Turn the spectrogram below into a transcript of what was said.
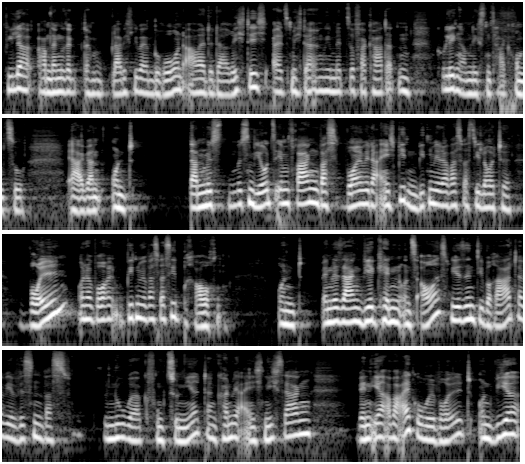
viele haben dann gesagt, dann bleibe ich lieber im Büro und arbeite da richtig, als mich da irgendwie mit so verkaterten Kollegen am nächsten Tag rumzuärgern. Und dann müssen, müssen wir uns eben fragen, was wollen wir da eigentlich bieten? Bieten wir da was, was die Leute wollen oder wollen, bieten wir was, was sie brauchen? Und wenn wir sagen, wir kennen uns aus, wir sind die Berater, wir wissen, was für New Work funktioniert, dann können wir eigentlich nicht sagen, wenn ihr aber Alkohol wollt und wir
